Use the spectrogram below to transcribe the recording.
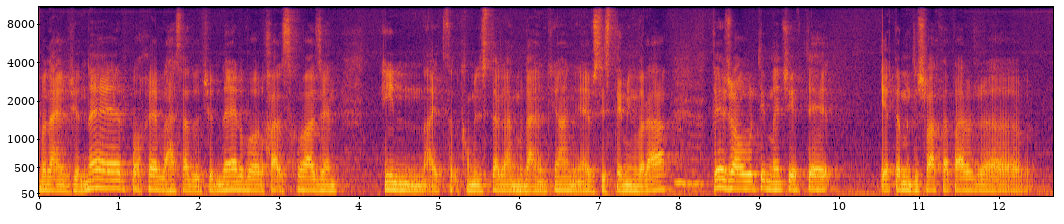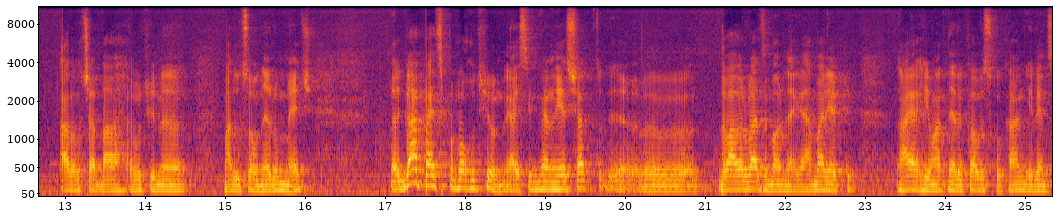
բնայություններ, փոխել հաստատություններ, որ խարսխված են ին այդ կոմունիստական բնայության եւ սիստեմին վրա, դե ժողովրդի մեջ եւ դե երբեմն դժվարաբար առողջապահությունը մատուցողներում մեջ գա բայց փոփոխություն, այսինքն ես շատ դվավորված եմ օրինակ, համար երբ հայ հիմատները կովսկու կան իրենց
